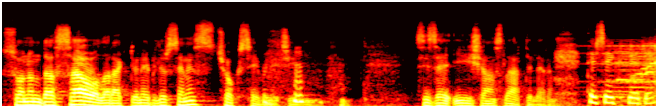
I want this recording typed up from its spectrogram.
Sonunda sağ olarak dönebilirseniz çok sevineceğim. Size iyi şanslar dilerim. Teşekkür ederim.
